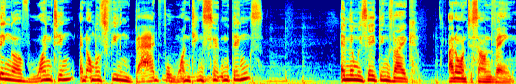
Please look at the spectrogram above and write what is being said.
thing of wanting and almost feeling bad for wanting certain things. And then we say things like, I don't want to sound vain.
